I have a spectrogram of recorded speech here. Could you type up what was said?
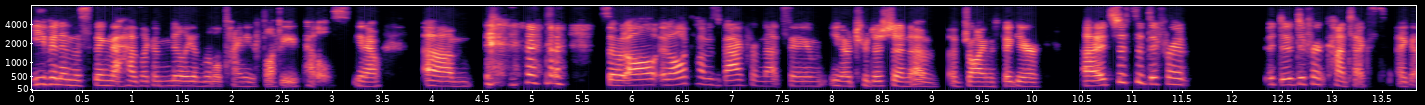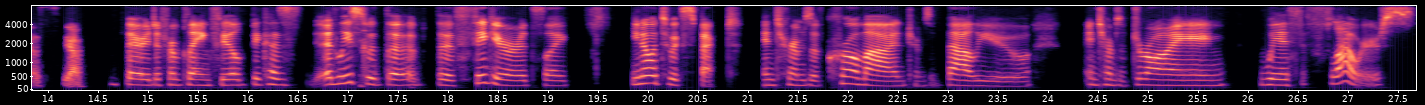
even in this thing that has like a million little tiny fluffy petals you know um so it all it all comes back from that same you know tradition of of drawing the figure. Uh, it's just a different a, different context i guess. Yeah. Very different playing field because at least with the the figure it's like you know what to expect in terms of chroma in terms of value in terms of drawing. With flowers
